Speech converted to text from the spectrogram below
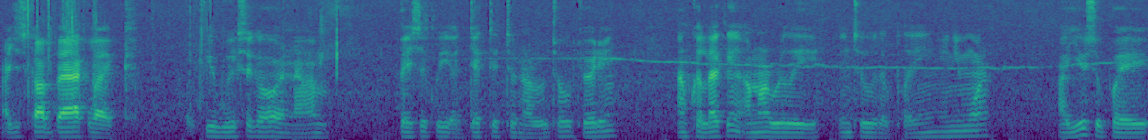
I just got back like few weeks ago and now I'm basically addicted to Naruto trading. I'm collecting, I'm not really into the playing anymore. I used to play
